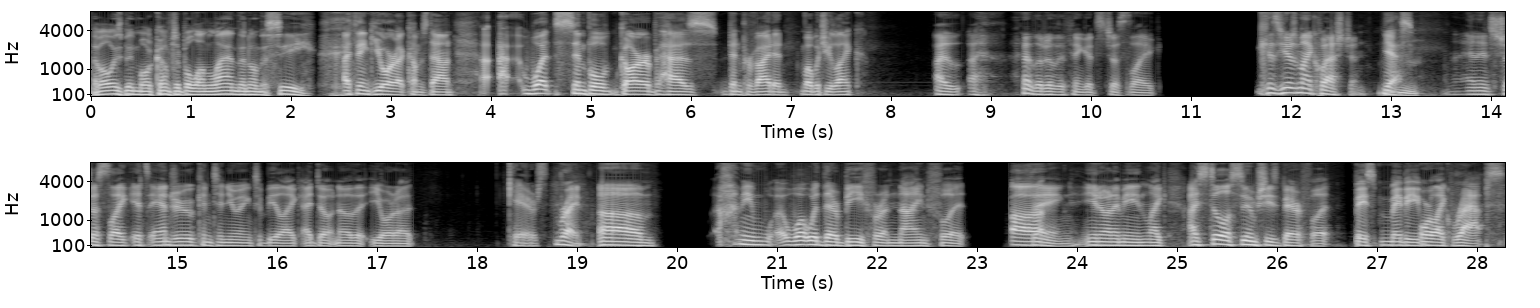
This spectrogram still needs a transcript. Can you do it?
I've always been more comfortable on land than on the sea. I think Jøra comes down. Uh, uh, what simple garb has been provided? What would you like? I, I I literally think it's just like because here's my question, Yes. and it's just like it's Andrew continuing to be like, I don't know that Jøra cares. Right. Um, I mean, wh- what would there be for a nine foot Uh, thing? You know what I mean? Like, I still assume she's barefoot base maybe or like wraps,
